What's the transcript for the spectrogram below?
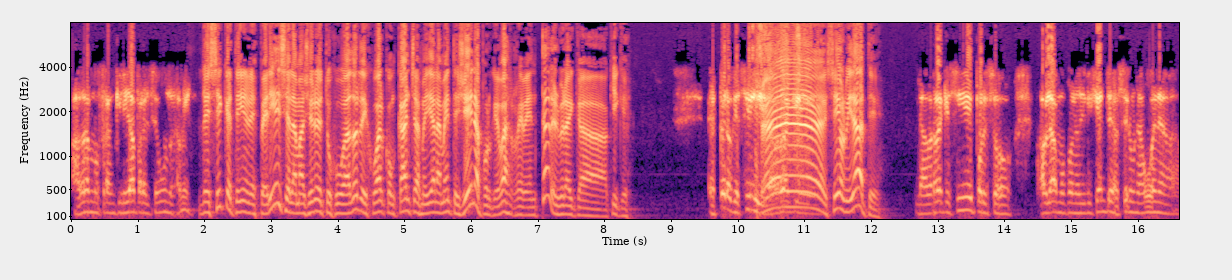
a darnos tranquilidad para el segundo también. Decir que tienen experiencia la mayoría de tus jugadores de jugar con canchas medianamente llenas porque vas a reventar el break a Quique. Espero que sí, que Eh, sí, olvídate. la verdad que sí, por eso hablamos con los dirigentes de hacer una buena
